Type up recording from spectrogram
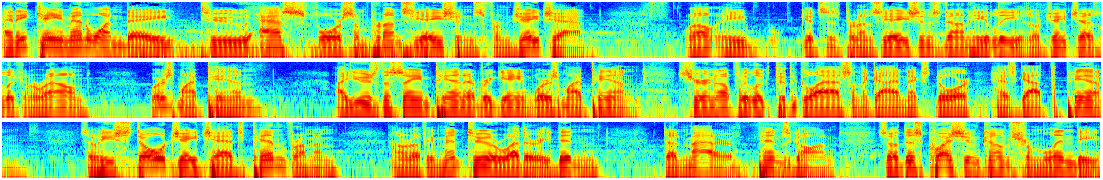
and he came in one day to ask for some pronunciations from J Chad. Well, he gets his pronunciations done. He leaves. Well, J Chad's looking around. Where's my pen? I use the same pen every game. Where's my pen? Sure enough, we look through the glass, and the guy next door has got the pen. So he stole J Chad's pen from him. I don't know if he meant to or whether he didn't. Doesn't matter. Pen's gone. So this question comes from Lindy.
